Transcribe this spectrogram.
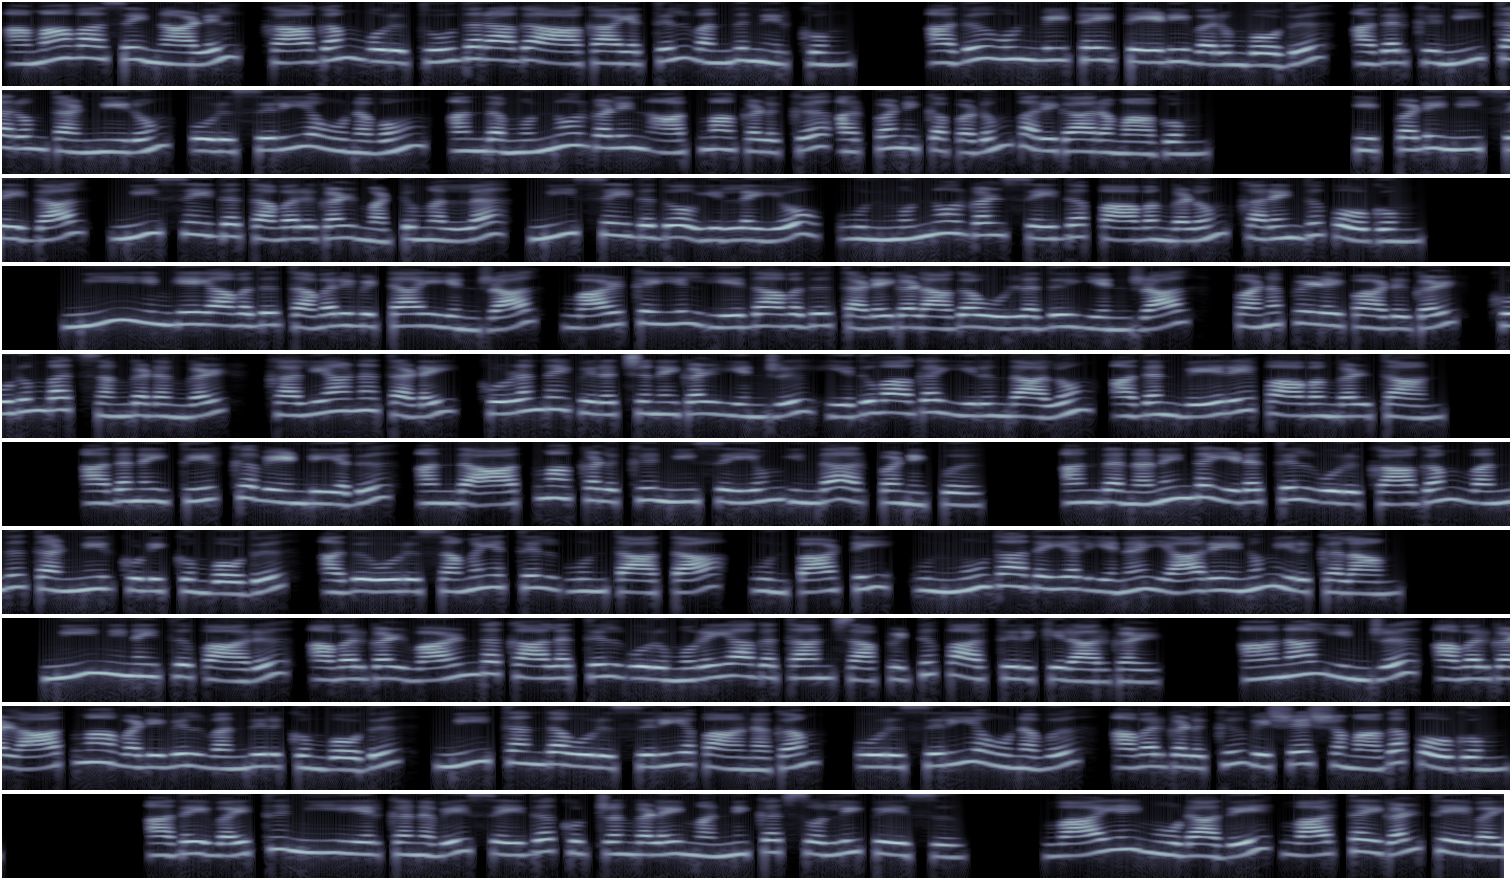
அமாவாசை நாளில் காகம் ஒரு தூதராக ஆகாயத்தில் வந்து நிற்கும். அது உன் வீட்டை தேடி வரும்போது அதற்கு நீ தரும் தண்ணீரும் ஒரு சிறிய உணவும் அந்த முன்னோர்களின் ஆத்மாக்களுக்கு அர்ப்பணிக்கப்படும் பரிகாரமாகும். இப்படி நீ செய்தால் நீ செய்த தவறுகள் மட்டுமல்ல நீ செய்ததோ இல்லையோ உன் முன்னோர்கள் செய்த பாவங்களும் கரைந்து போகும். நீ எங்கேயாவது தவறிவிட்டாய் என்றால் வாழ்க்கையில் ஏதாவது தடைகளாக உள்ளது என்றால் பணப்பிழைப்பாடுகள் குடும்ப சங்கடங்கள் கல்யாண தடை குழந்தை பிரச்சனைகள் என்று எதுவாக இருந்தாலும் அதன் வேறே பாவங்கள்தான் அதனை தீர்க்க வேண்டியது அந்த ஆத்மாக்களுக்கு நீ செய்யும் இந்த அர்ப்பணிப்பு. அந்த நனைந்த இடத்தில் ஒரு காகம் வந்து தண்ணீர் குடிக்கும்போது அது ஒரு சமயத்தில் உன் தாத்தா உன் பாட்டி உன் மூதாதையர் என யாரேனும் இருக்கலாம். நீ நினைத்து பாரு அவர்கள் வாழ்ந்த காலத்தில் ஒரு முறையாகத்தான் சாப்பிட்டு பார்த்திருக்கிறார்கள். ஆனால் இன்று அவர்கள் ஆத்மா வடிவில் வந்திருக்கும்போது நீ தந்த ஒரு சிறிய பானகம் ஒரு சிறிய உணவு அவர்களுக்கு விசேஷமாக போகும். அதை வைத்து நீ ஏற்கனவே செய்த குற்றங்களை மன்னிக்கச் சொல்லி பேசு. வாயை மூடாதே வார்த்தைகள் தேவை.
